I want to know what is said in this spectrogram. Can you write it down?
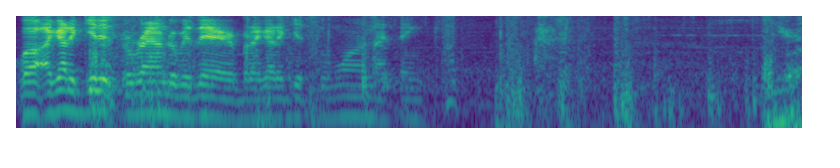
Well, I gotta get it around over there, but I gotta get the one I think. Here.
